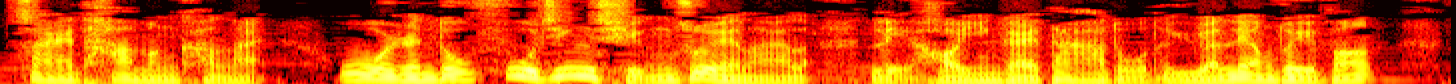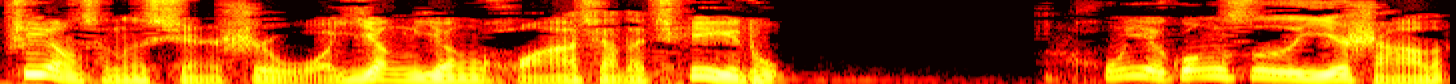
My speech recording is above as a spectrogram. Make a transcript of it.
在他们看来，倭人都负荆请罪来了，李浩应该大度的原谅对方，这样才能显示我泱泱华夏的气度。红叶光司也傻了，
